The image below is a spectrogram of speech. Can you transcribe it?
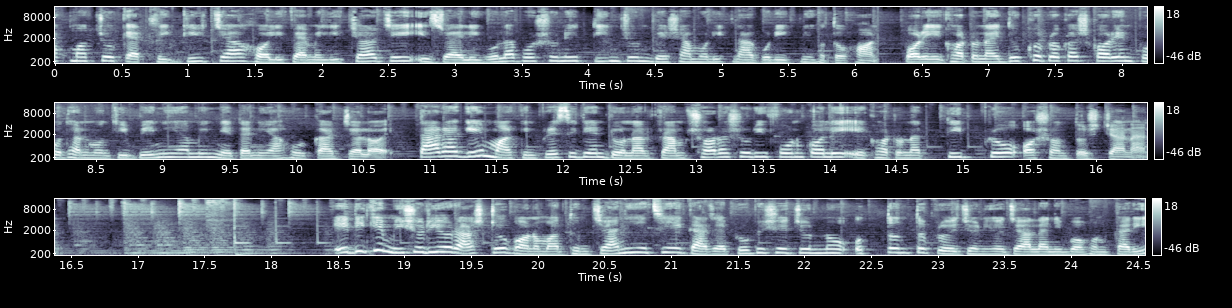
একমাত্র ক্যাথলিক গির্জা, হলি ফ্যামিলি চার্চে ইসরায়েলি গোলাবর্ষণে তিনজন বেসামরিক নাগরিক নিহত হন। পরে এ ঘটনায় দুঃখ প্রকাশ করেন প্রধানমন্ত্রী বেনিয়ামিন নেতানিয়াহুর কার্যালয়। তার আগে মার্কিন প্রেসিডেন্ট ডোনাল্ড ট্রাম্প সরাসরি ফোন কলে এ ঘটনার তীব্র অসন্তোষ জানান। এদিকে মিশরীয় রাষ্ট্র গণমাধ্যম জানিয়েছে, গাজায় প্রবেশের জন্য অত্যন্ত প্রয়োজনীয় জ্বালানি বহনকারী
